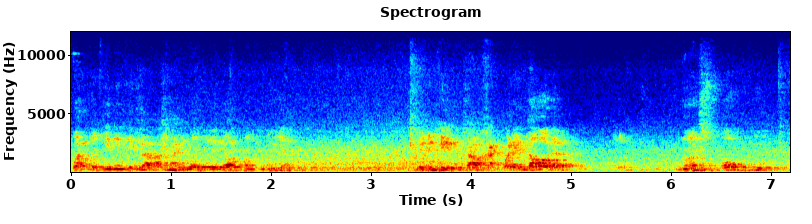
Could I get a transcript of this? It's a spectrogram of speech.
cuánto tienen que trabajar los delegados contribuyentes. Tienen que trabajar 40 horas. No es obvio,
